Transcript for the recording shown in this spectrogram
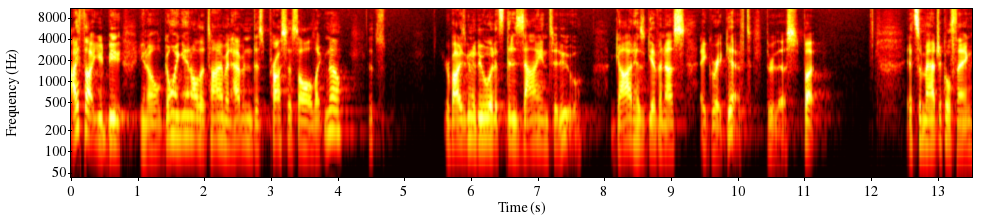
I thought you'd be, you know, going in all the time and having this process all like, no, it's, your body's going to do what it's designed to do. God has given us a great gift through this. But it's a magical thing,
